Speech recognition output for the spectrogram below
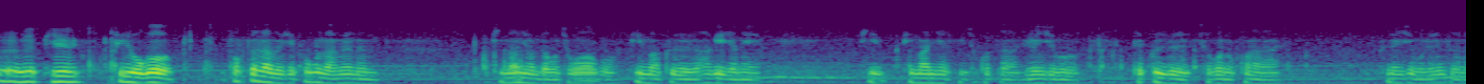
왜, 왜 비, 비 오고 폭설 나듯이 폭우 나면은 비 많이 온다고 좋아하고 비만 그 하기 전에 비, 비 많이 왔으면 좋겠다 이런 식으로 댓글들 적어놓거나 그런 식으로 해서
